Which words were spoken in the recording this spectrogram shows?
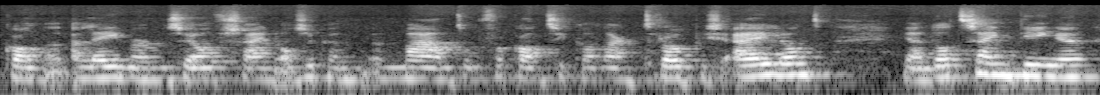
kan alleen maar mezelf zijn als ik een, een, maand op vakantie kan naar een tropisch eiland. Ja, dat zijn dingen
